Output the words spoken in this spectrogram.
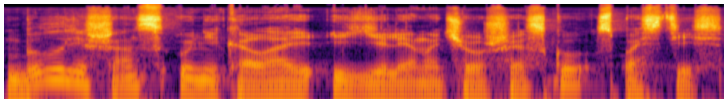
Был ли шанс у Николая и Елены Чаушеску спастись?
